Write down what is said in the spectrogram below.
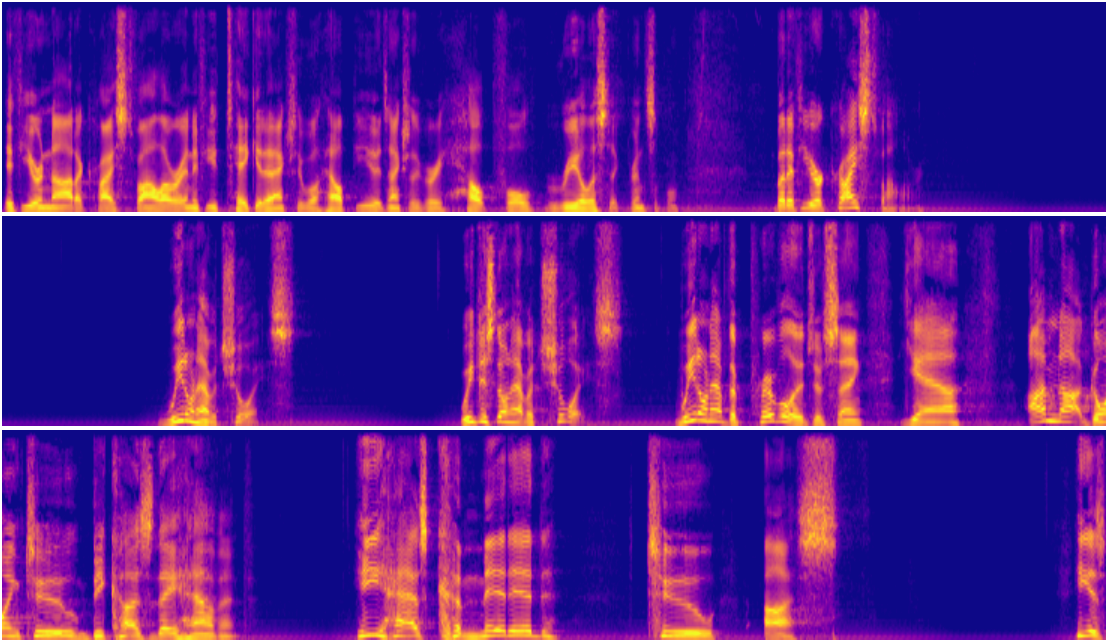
if you're not a Christ follower, and if you take it, it actually will help you. It's actually a very helpful, realistic principle. But if you're a Christ follower, we don't have a choice. We just don't have a choice. We don't have the privilege of saying, yeah, I'm not going to because they haven't. He has committed to us. He is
